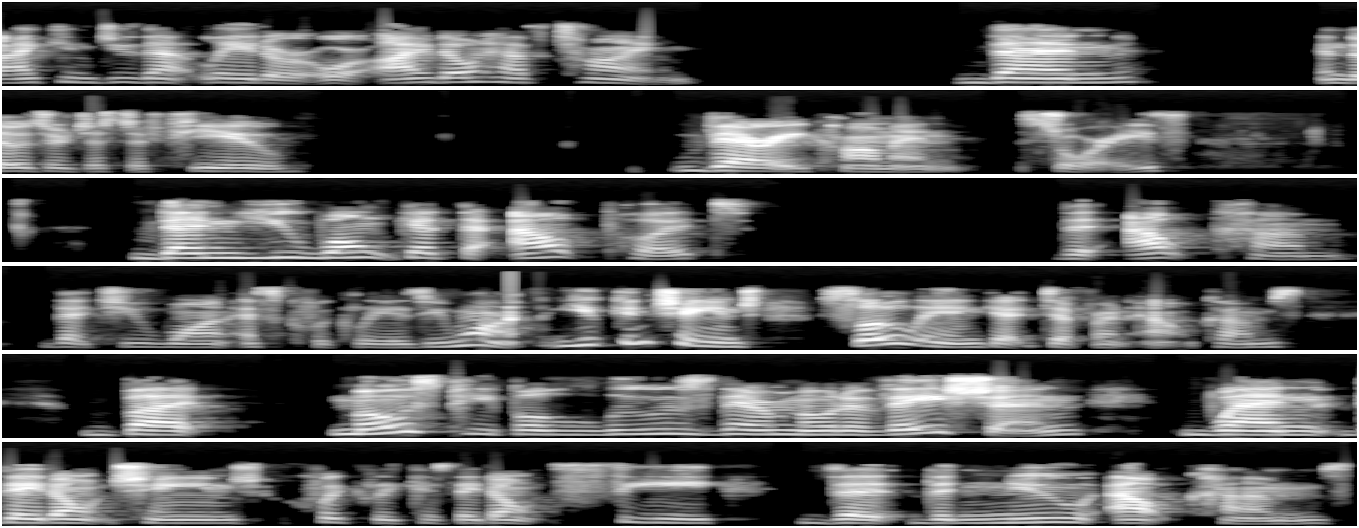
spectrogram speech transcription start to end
I can do that later or I don't have time then, and those are just a few very common stories, then you won't get the output, the outcome that you want as quickly as you want. You can change slowly and get different outcomes, but most people lose their motivation when they don't change quickly because they don't see the the new outcomes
